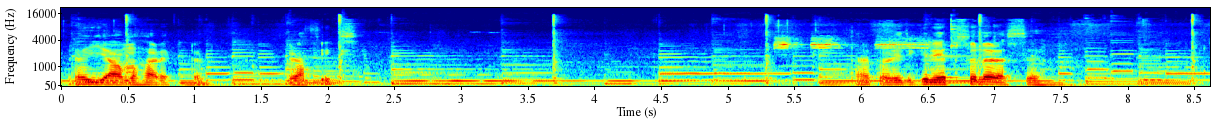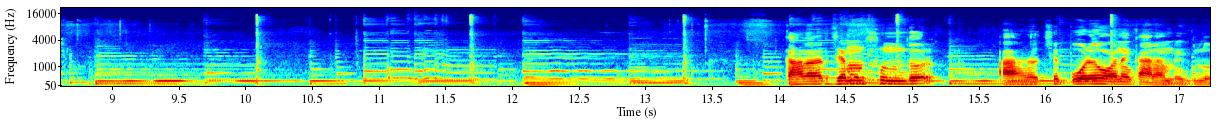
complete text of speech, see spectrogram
এটা ইয়ামাহার একটা গ্রাফিক্স তারপর এদিকে রেপসোলার আছে। কালার যেমন সুন্দর আর হচ্ছে পরেও অনেক আরাম এগুলো।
